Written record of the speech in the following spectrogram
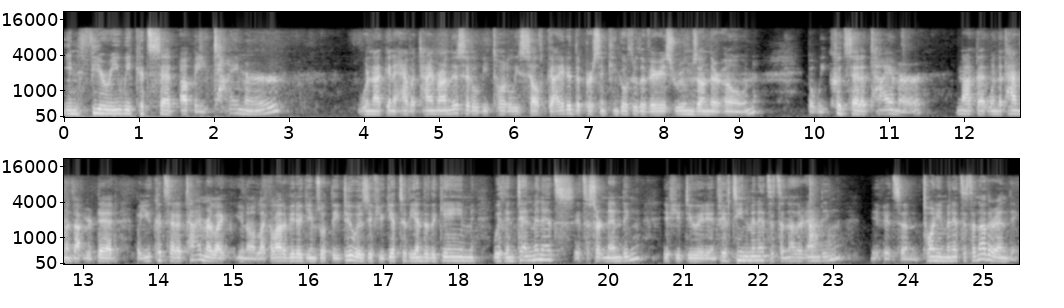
In theory, we could set up a timer. We're not going to have a timer on this. It'll be totally self-guided. The person can go through the various rooms on their own. But we could set a timer. Not that when the time runs out, you're dead. But you could set a timer like, you know, like a lot of video games, what they do is if you get to the end of the game within 10 minutes, it's a certain ending. If you do it in 15 minutes, it's another ending. If it's in 20 minutes, it's another ending.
